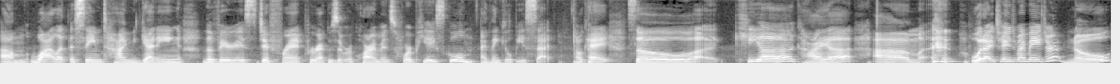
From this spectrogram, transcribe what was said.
um, while at the same time getting the various different prerequisite requirements for PA school, I think you'll be set. Okay, so uh, Kia, Kaya, um, would I change my major? No.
